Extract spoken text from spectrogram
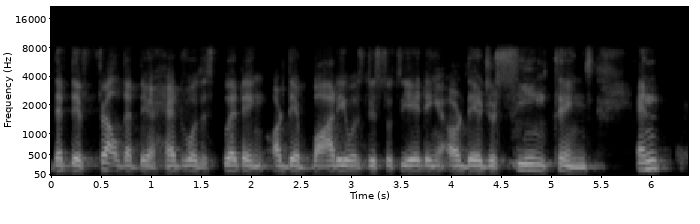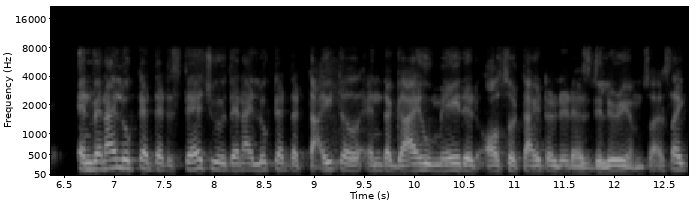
that they felt that their head was splitting or their body was dissociating or they're just seeing things. And and when I looked at that statue, then I looked at the title, and the guy who made it also titled it as delirium. So I was like,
